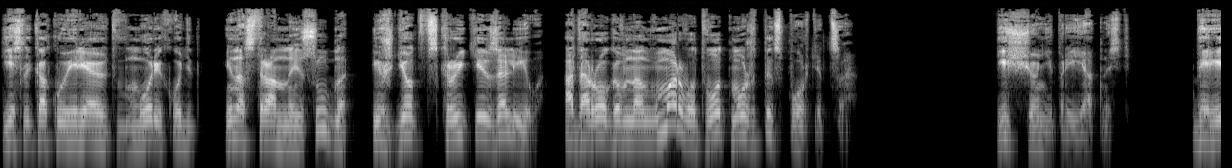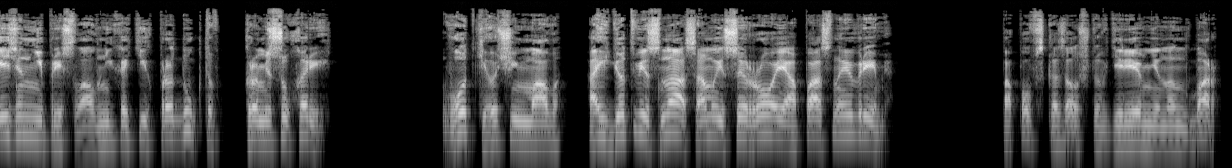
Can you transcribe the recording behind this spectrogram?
если, как уверяют, в море ходит иностранное судно и ждет вскрытия залива, а дорога в Нангмар вот-вот может испортиться. Еще неприятность. Березин не прислал никаких продуктов, кроме сухарей. Водки очень мало, а идет весна, самое сырое, опасное время. Попов сказал, что в деревне Нангмар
